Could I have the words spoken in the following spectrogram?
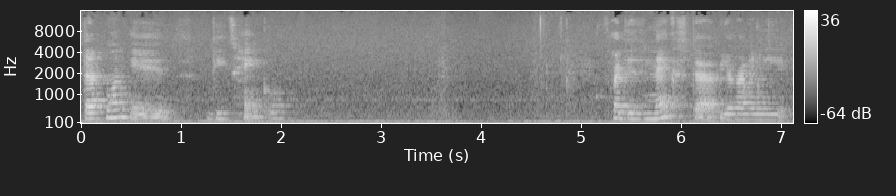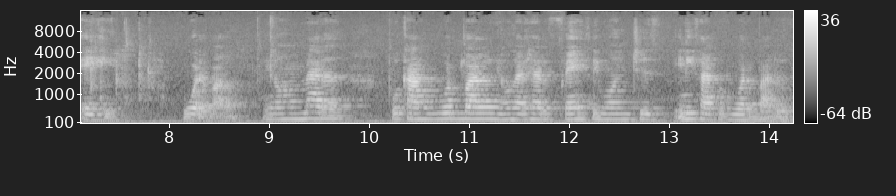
Step one is detangle. For this next step, you're gonna need a water bottle. It don't matter what kind of water bottle. You don't gotta have a fancy one, just any type of water bottle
